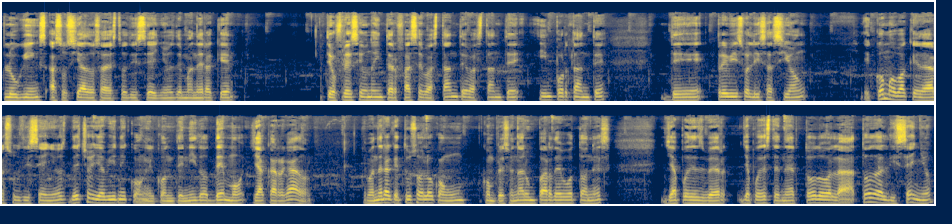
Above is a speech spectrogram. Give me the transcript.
plugins asociados a estos diseños, de manera que te ofrece una interfase bastante, bastante importante de previsualización de cómo va a quedar sus diseños. De hecho ya viene con el contenido demo ya cargado. De manera que tú solo con, un, presionar un par de botones ya puedes ver, ya puedes tener todo, la, todo el diseño,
